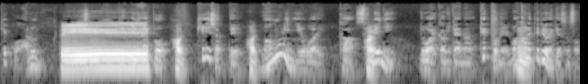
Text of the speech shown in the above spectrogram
結構あるんへえ意外とはい。経営者ってはい。守りに弱いか攻めに弱いかみたいな、結構ね分かれてるような気がするんですよ、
